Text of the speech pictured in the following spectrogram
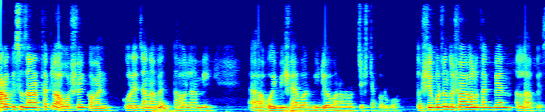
আরও কিছু জানার থাকলে অবশ্যই কমেন্ট করে জানাবেন। তাহলে আমি ওই বিষয়ে আবার ভিডিও বানানোর চেষ্টা করব। তো সে পর্যন্ত সবাই ভালো থাকবেন। আল্লাহ হাফেজ।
